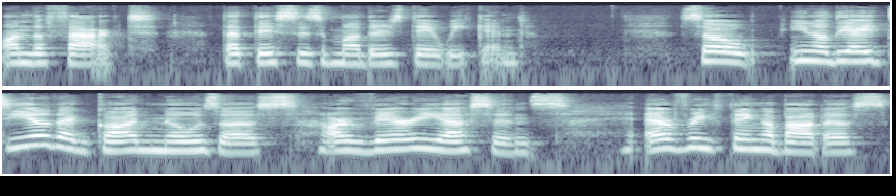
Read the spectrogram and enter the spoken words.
on the fact that this is Mother's Day weekend. So, you know, the idea that God knows us, our very essence, everything about us,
